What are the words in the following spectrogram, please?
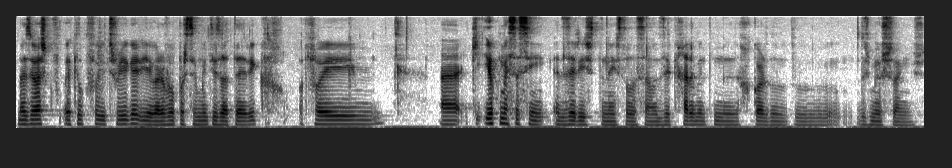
mas eu acho que aquilo que foi o trigger, e agora vou parecer muito esotérico, foi uh, que eu começo assim a dizer isto na instalação, a dizer que raramente me recordo do, dos meus sonhos.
